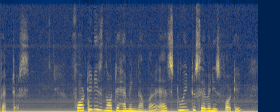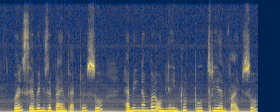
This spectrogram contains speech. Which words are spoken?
factors. 14 is not a Hamming number as 2 into 7 is 14 where 7 is a prime factor so Hamming number only include 2, 3 and 5 so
